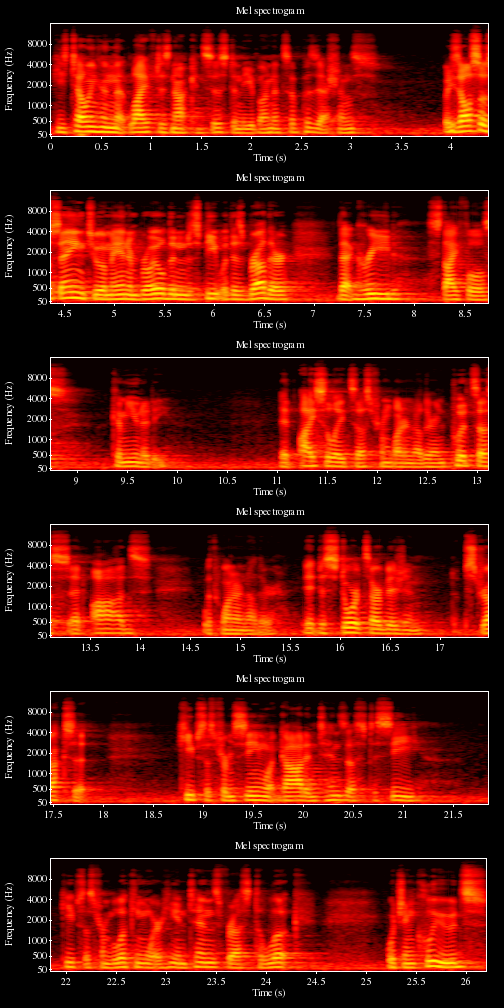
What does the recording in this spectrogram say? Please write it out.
he's telling him that life does not consist in the abundance of possessions, but he's also saying to a man embroiled in a dispute with his brother that greed stifles community. It isolates us from one another and puts us at odds with one another. It distorts our vision, obstructs it, keeps us from seeing what God intends us to see, keeps us from looking where He intends for us to look, which includes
